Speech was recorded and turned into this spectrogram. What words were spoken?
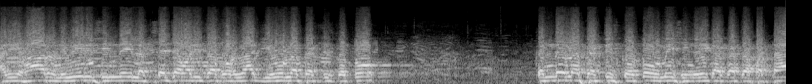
आणि हा रणवीर शिंदे लक्षाच्या वाडीचा पोरगा जेऊरला प्रॅक्टिस करतो. कंदरला प्रॅक्टिस करतो. उमेश इंगळे काकाचा पट्टा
